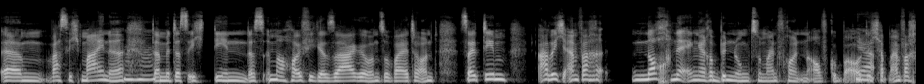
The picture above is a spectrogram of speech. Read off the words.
ähm, was ich meine, Mhm. damit dass ich denen das immer häufiger sage und so weiter. Und seitdem habe ich einfach noch eine engere Bindung zu meinen Freunden aufgebaut. Ja. Ich habe einfach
